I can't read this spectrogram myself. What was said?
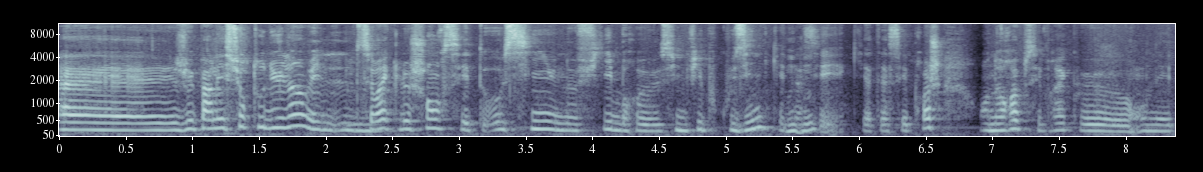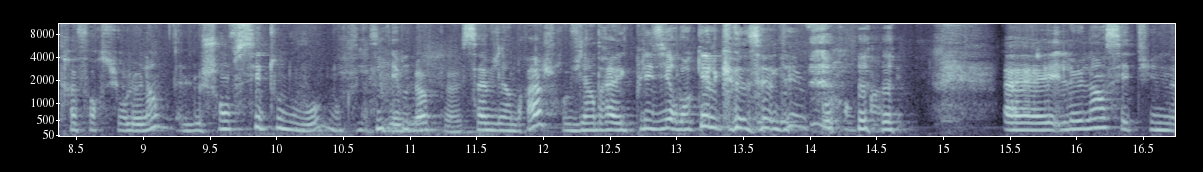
euh, je vais parler surtout du lin, mais c'est vrai que le chanvre, c'est aussi une fibre, c'est une fibre cousine qui est, mhm. assez, qui est assez proche. En Europe, c'est vrai qu'on est très fort sur le lin. Le chanvre, c'est tout nouveau, donc ça se développe, ça viendra. Je reviendrai avec plaisir dans quelques années pour en parler. Euh, le lin, c'est une,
